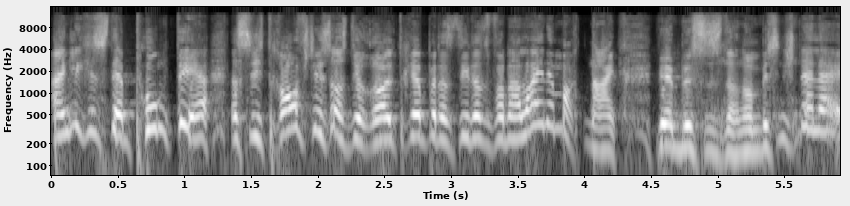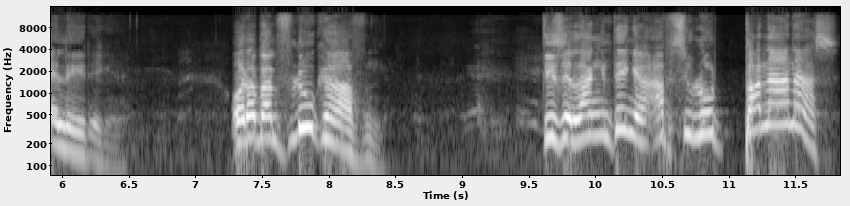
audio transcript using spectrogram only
Eigentlich ist der Punkt der, dass du nicht draufstehst aus der Rolltreppe, dass die das von alleine macht. Nein, wir müssen es noch ein bisschen schneller erledigen. Oder beim Flughafen. Diese langen Dinge, absolut Bananas.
